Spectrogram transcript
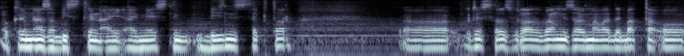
okrem nás a Bystrin aj, aj miestny biznis sektor, uh, kde sa rozvíjala veľmi zaujímavá debata o,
